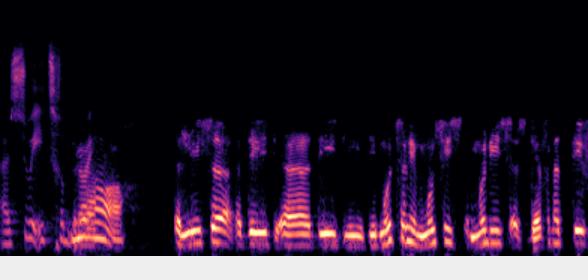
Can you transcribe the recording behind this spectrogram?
uh, so iets gebruik? Ja. Elise, die die uh, die die, die moets en die moesies, moenies is definitief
